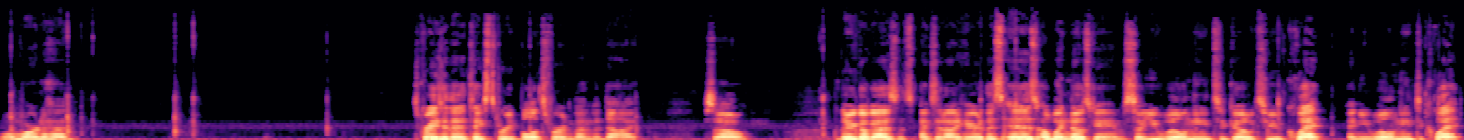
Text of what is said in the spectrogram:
One more in the head. It's crazy that it takes three bullets for them to die. So, there you go, guys. Let's exit out of here. This is a Windows game, so you will need to go to quit, and you will need to quit.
